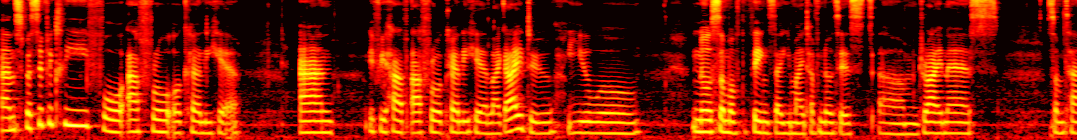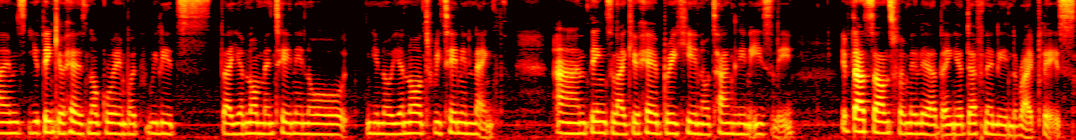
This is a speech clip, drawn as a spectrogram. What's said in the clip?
and specifically for afro or curly hair. And if you have afro or curly hair like I do, you will know some of the things that you might have noticed um, dryness. Sometimes you think your hair is not growing, but really it's that you're not maintaining or you know you're not retaining length. And things like your hair breaking or tangling easily. If that sounds familiar then you're definitely in the right place.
